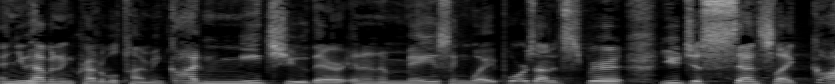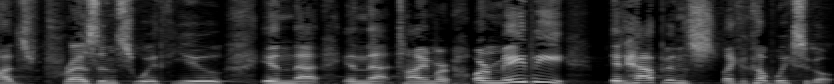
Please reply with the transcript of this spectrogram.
and you have an incredible time. Mean, God meets you there in an amazing way, pours out His Spirit. You just sense like God's presence with you in that, in that time. Or, or maybe it happens like a couple weeks ago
